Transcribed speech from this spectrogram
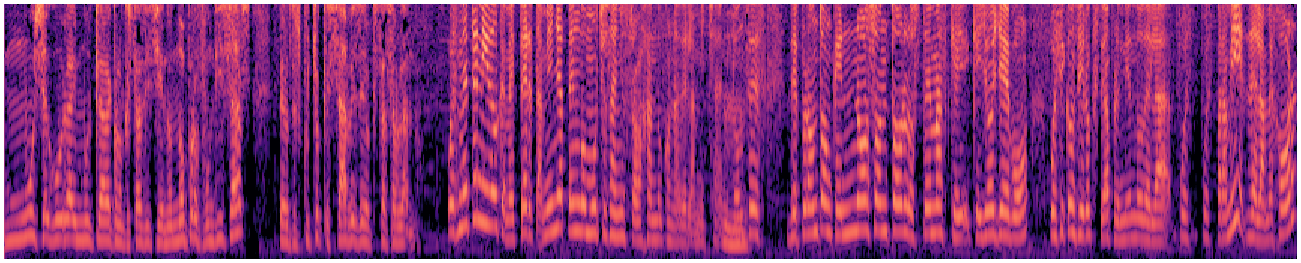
muy segura y muy clara con lo que estás diciendo. No profundizas, pero te escucho que sabes de lo que estás hablando. Pues me he tenido que meter. También ya tengo muchos años trabajando con Adela Micha. Entonces, de pronto, aunque no son todos los temas que, que yo llevo, pues sí considero que estoy aprendiendo de la, pues, pues para mí, de la mejor.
